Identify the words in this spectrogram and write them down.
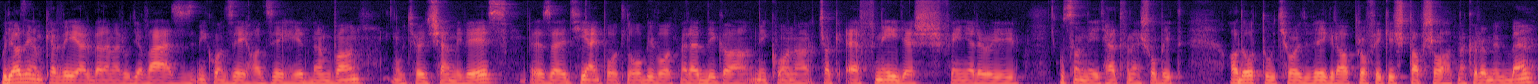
Ugye azért nem kell VR bele, mert ugye a váz Nikon Z6, Z7-ben van, úgyhogy semmi vész. Ez egy hiánypótló obi volt, mert eddig a Nikon csak F4-es fényerői 24-70-es obit adott, úgyhogy végre a profik is tapsolhatnak örömükben,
